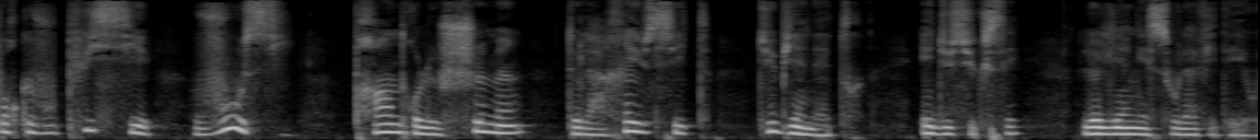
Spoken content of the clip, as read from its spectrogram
pour que vous puissiez, vous aussi, prendre le chemin de la réussite, du bien-être et du succès. Le lien est sous la vidéo.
